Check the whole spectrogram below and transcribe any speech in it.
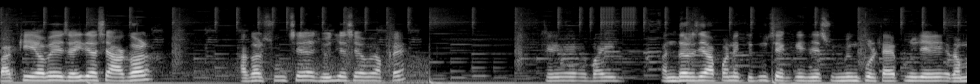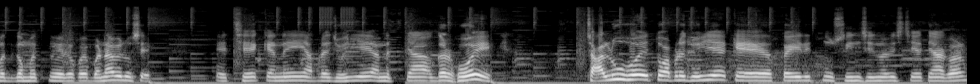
બાકી હવે જઈ રહ્યા છે આગળ. આગળ શું છે જોઈએ છે હવે આપણે. કે ભાઈ અંદર જે આપણને કીધું છે કે જે સ્વિમિંગ પુલ ટાઈપનું જે રમત ગમતનું એ લોકોએ બનાવેલું છે, એ છે કે નહીં આપણે જોઈએ. અને ત્યાં અગર હોય, ચાલુ હોય તો આપણે જોઈએ કે કઈ રીતનું સીન સિનરીઝ છે ત્યાં આગળ.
